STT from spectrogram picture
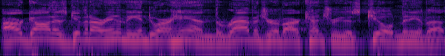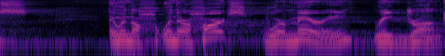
Our God has given our enemy into our hand, the ravager of our country who has killed many of us. And when, the, when their hearts were merry, read drunk,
